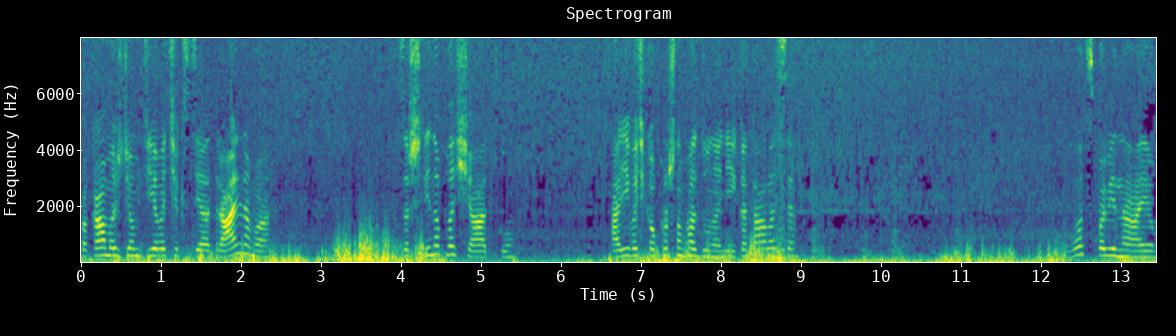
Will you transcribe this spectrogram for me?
Пока мы ждем девочек с театрального, зашли на площадку. Оливочка в прошлом году на ней каталась. Вот вспоминаем.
